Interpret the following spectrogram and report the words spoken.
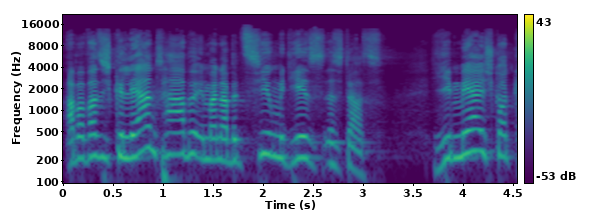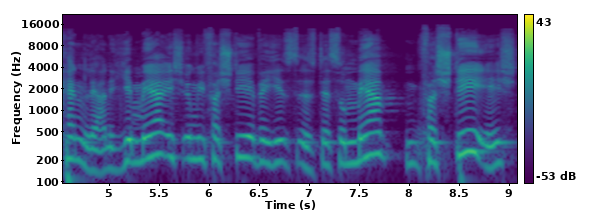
Aber was ich gelernt habe in meiner Beziehung mit Jesus ist das. Je mehr ich Gott kennenlerne, je mehr ich irgendwie verstehe, wer Jesus ist, desto mehr verstehe ich,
